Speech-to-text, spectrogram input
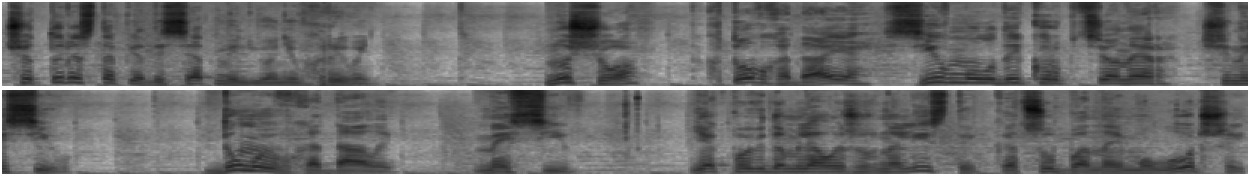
450 мільйонів гривень. Ну що, хто вгадає, сів молодий корупціонер чи не сів? Думаю, вгадали, не сів. Як повідомляли журналісти, Кацуба наймолодший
